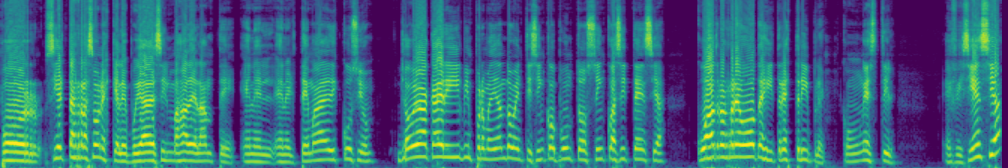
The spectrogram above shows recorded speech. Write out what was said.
por ciertas razones que les voy a decir más adelante en el, en el tema de discusión. Yo veo a Kyrie Irving promediando 25 puntos, 5 asistencias, 4 rebotes y 3 triples con un steal. Eficiencia,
